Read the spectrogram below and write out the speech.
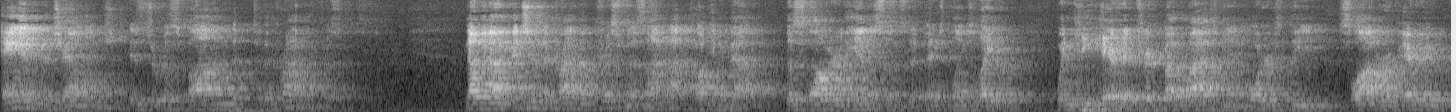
And the challenge is to respond to the crime of Christmas. Now, when I mention the crime of Christmas, I'm not talking about the slaughter of the innocents that takes place later when King Herod, tricked by the wise men, orders the slaughter of every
